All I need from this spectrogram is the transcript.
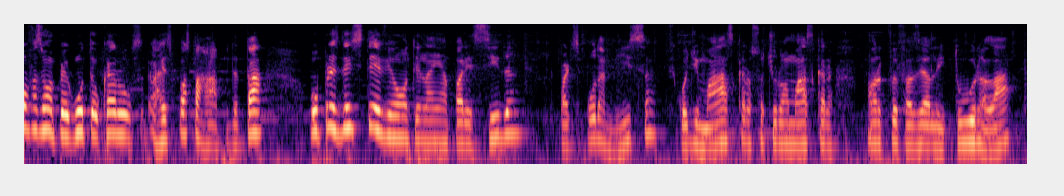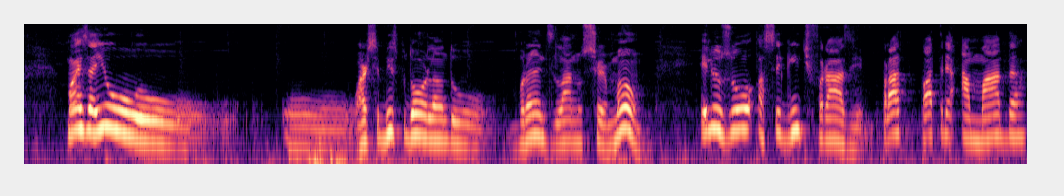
vou fazer uma pergunta, eu quero a resposta rápida, tá? O presidente esteve ontem lá em Aparecida, participou da missa, ficou de máscara, só tirou a máscara na hora que foi fazer a leitura lá. Mas aí o, o arcebispo Dom Orlando Brandes, lá no sermão, ele usou a seguinte frase: pátria amada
